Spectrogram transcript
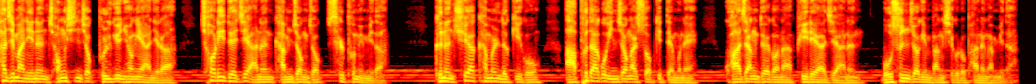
하지만 이는 정신적 불균형이 아니라 처리되지 않은 감정적 슬픔입니다. 그는 취약함을 느끼고 아프다고 인정할 수 없기 때문에 과장되거나 비례하지 않은 모순적인 방식으로 반응합니다.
